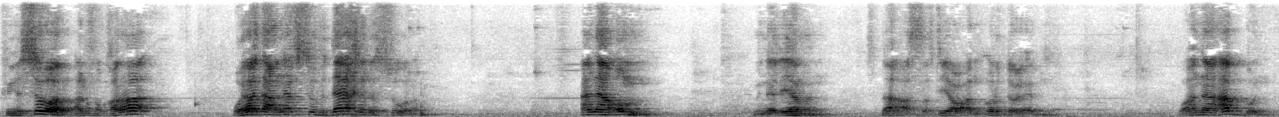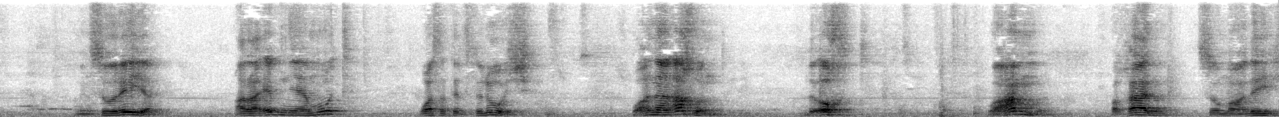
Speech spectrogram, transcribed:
في صور الفقراء ويضع نفسه داخل الصورة. أنا أم. من اليمن. لا أستطيع أن أرضع ابني. وأنا أب من سوريا. أرى ابني يموت وسط الثلوج. وأنا أخ لأخت وعم وخال صومالي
